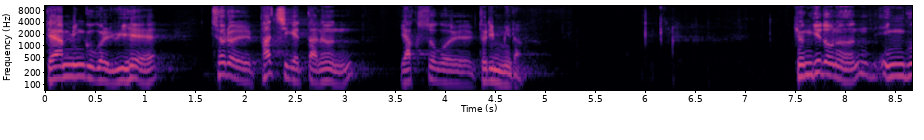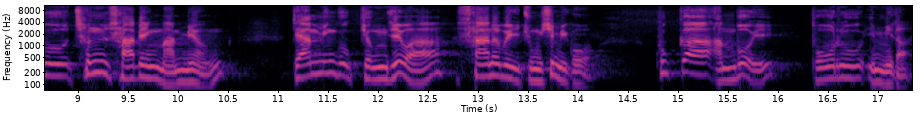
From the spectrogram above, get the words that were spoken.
대한민국을 위해 저를 바치겠다는 약속을 드립니다. 경기도는 인구 1,400만 명, 대한민국 경제와 산업의 중심이고 국가 안보의 보루입니다.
